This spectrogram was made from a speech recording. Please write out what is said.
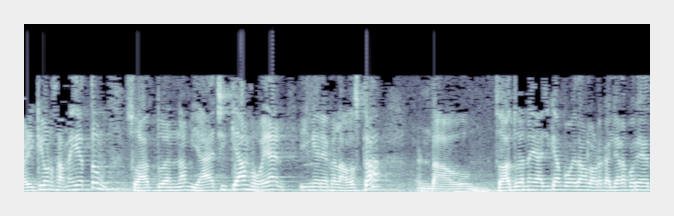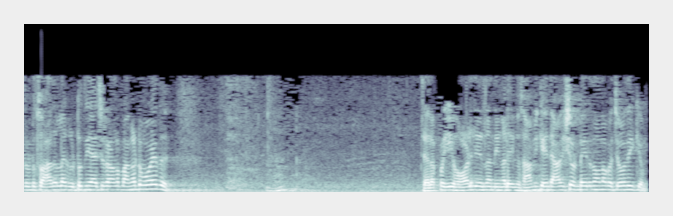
കഴിക്കുന്ന സമയത്തും സ്വാധ്വന്നം യാചിക്കാൻ പോയാൽ ഇങ്ങനെയൊക്കെയുള്ള അവസ്ഥ ഉണ്ടാവും. സ്വാധ്വന്നം യാചിക്കാൻ പോയതാണല്ലോ. അവിടെ കല്യാണ പോലെ ആയതുകൊണ്ട് സ്വാദുള്ള കിട്ടുമെന്ന് യാചിച്ചിട്ടാണല്ലോ അങ്ങോട്ട് പോയത്. ചിലപ്പോൾ ഈ ഹാളിൽ ഇരുന്ന് നിങ്ങൾ സ്വാമിക്ക് അതിന്റെ ആവശ്യം ഉണ്ടായിരുന്നോ എന്നൊക്കെ ചോദിക്കും.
